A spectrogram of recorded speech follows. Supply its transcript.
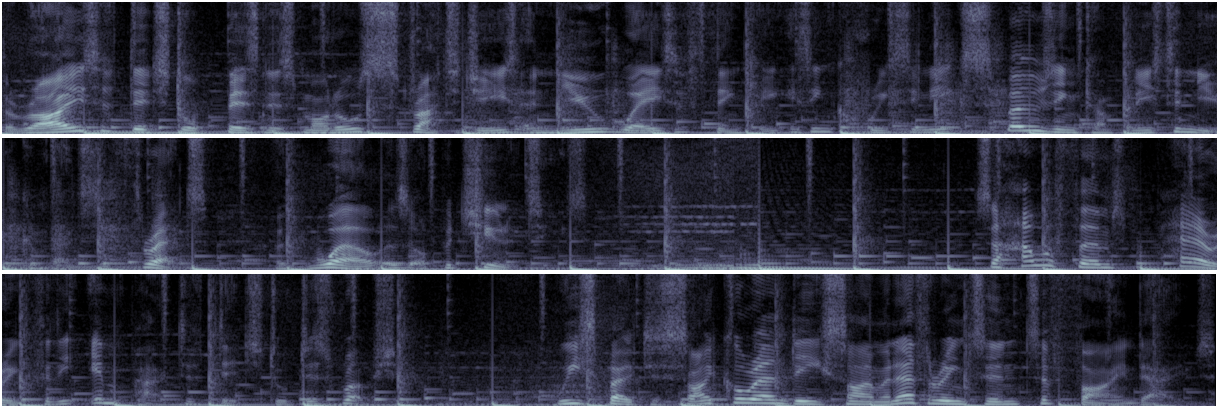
The rise of digital business models, strategies, and new ways of thinking is increasingly exposing companies to new competitive threats, as well as opportunities. So, how are firms preparing for the impact of digital disruption? We spoke to Sitecore MD Simon Etherington to find out.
